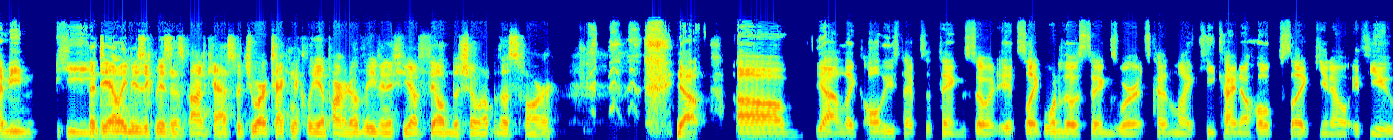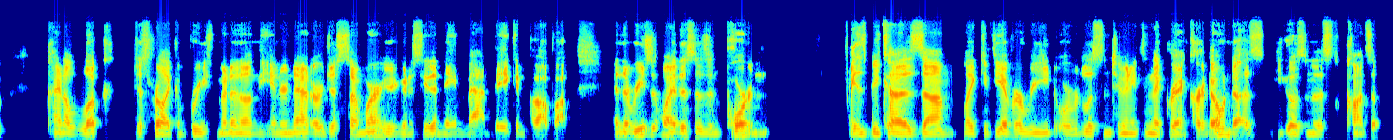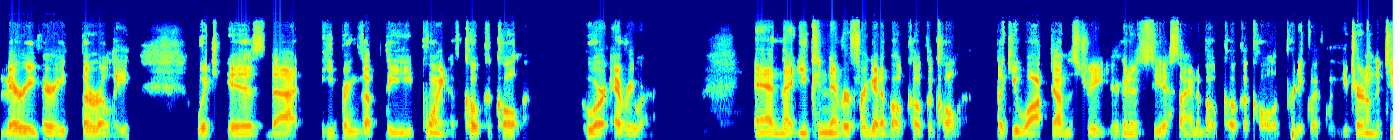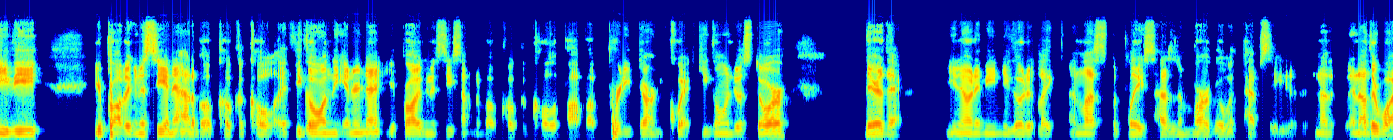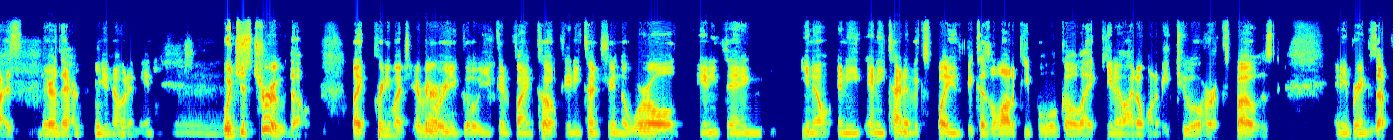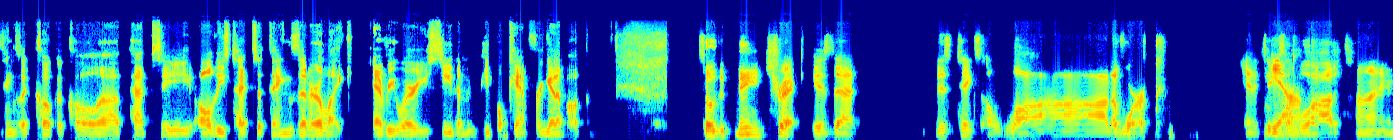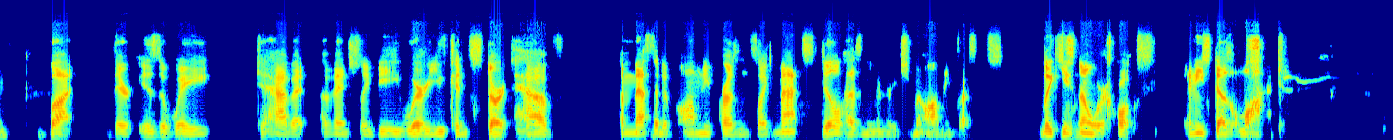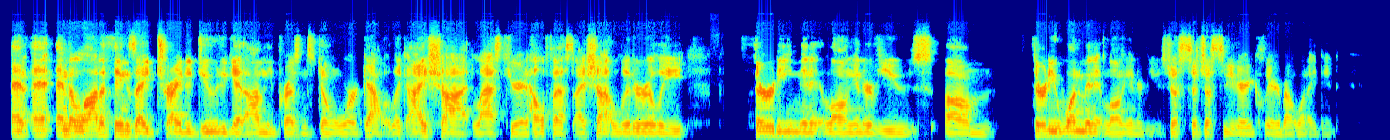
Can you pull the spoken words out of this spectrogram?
I mean, he The Daily Music Business Podcast, which you are technically a part of, even if you have failed to show up thus far. yeah um yeah like all these types of things so it's like one of those things where it's kind of like he kind of hopes like you know if you kind of look just for like a brief minute on the internet or just somewhere you're going to see the name matt bacon pop up and the reason why this is important is because um like if you ever read or listen to anything that grant cardone does he goes into this concept very very thoroughly which is that he brings up the point of coca-cola who are everywhere and that you can never forget about Coca Cola. Like you walk down the street, you're going to see a sign about Coca Cola pretty quickly. You turn on the TV, you're probably going to see an ad about Coca Cola. If you go on the internet, you're probably going to see something about Coca Cola pop up pretty darn quick. You go into a store, they're there. You know what I mean? You go to like, unless the place has an embargo with Pepsi, and otherwise they're there. You know what I mean? Which is true though. Like pretty much everywhere you go, you can find Coke. Any country in the world, anything, you know and he and he kind of explains because a lot of people will go like you know i don't want to be too overexposed and he brings up things like coca-cola pepsi all these types of things that are like everywhere you see them and people can't forget about them so the main trick is that this takes a lot of work and it takes Yeah. a lot of time but there is a way to have it eventually be where you can start to have a method of omnipresence. Like Matt still hasn't even reached omnipresence. Like he's nowhere close, and he does a lot. And, and and a lot of things I try to do to get omnipresence don't work out. Like I shot last year at Hellfest, I shot literally 30 minute long interviews, um, 31 minute long interviews, just to just to be very clear about what I did.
